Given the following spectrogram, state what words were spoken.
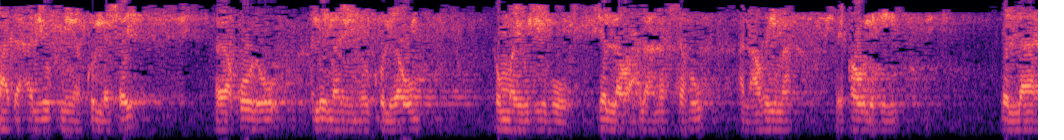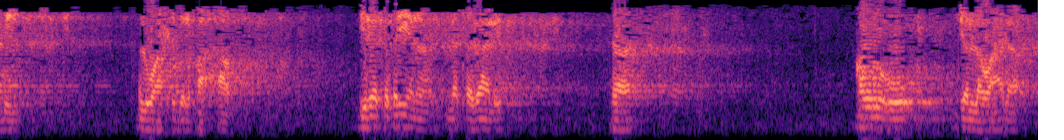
بعد أن يفني كل شيء. فيقول لمن الملك اليوم؟ ثم يجيب جل وعلا نفسه العظيمة بقوله لله الواحد القهار. إذا تبين لك ذلك فقوله جل وعلا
